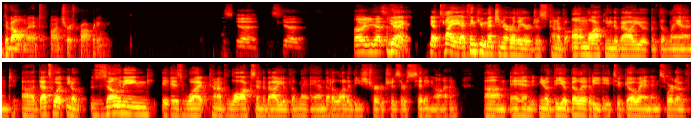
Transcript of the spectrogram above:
development on church property that's good. That's good. Oh, you had something. Yeah. Yeah, Ty, I think you mentioned earlier just kind of unlocking the value of the land. Uh, that's what, you know, zoning is what kind of locks in the value of the land that a lot of these churches are sitting on. Um, and, you know, the ability to go in and sort of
